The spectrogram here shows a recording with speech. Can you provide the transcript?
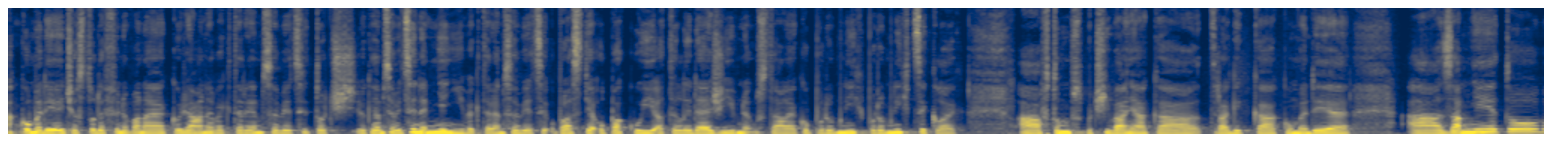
a komedie je často definovaná jako žánr, ve kterém se věci točí, ve kterém se věci nemění, ve kterém se věci vlastně opakují a ty lidé žijí v neustále jako podobných, podobných cyklech. A v tom spočívá nějaká tragika, komedie. A za mě je to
